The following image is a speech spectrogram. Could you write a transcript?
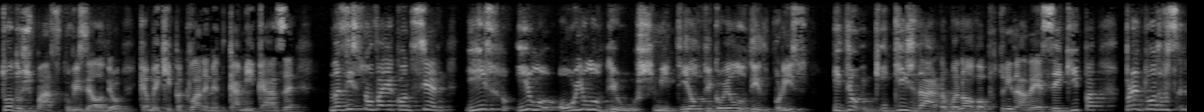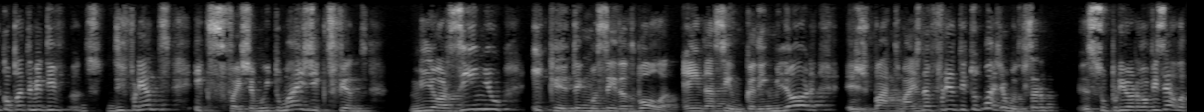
todo o espaço que o Vizela deu, que é uma equipa claramente kamikaze, mas isso não vai acontecer. E isso ou iludiu o Schmidt, e ele ficou iludido por isso, e, deu, e, quis dar uma nova oportunidade a essa equipa perante um adversário completamente dif diferente e que se fecha muito mais e que defende melhorzinho e que tem uma saída de bola ainda assim um bocadinho melhor, bate mais na frente e tudo mais. É um adversário superior ao Vizela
